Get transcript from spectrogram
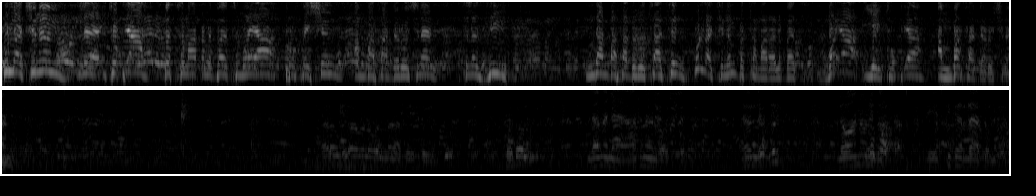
ሁላችንም ለኢትዮጵያ በተሰማራንበት ሙያ profession አምባሳደሮች ነን። ስለዚህ እንደ አምባሳደሮቻችን ሁላችንም በተሰማራንበት ሙያ የኢትዮጵያ አምባሳደሮች ነን። ለምን አትነግሯቸው? ለዋናው ንገረው። ስፒከር ላይ ያዘው ያዘው።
